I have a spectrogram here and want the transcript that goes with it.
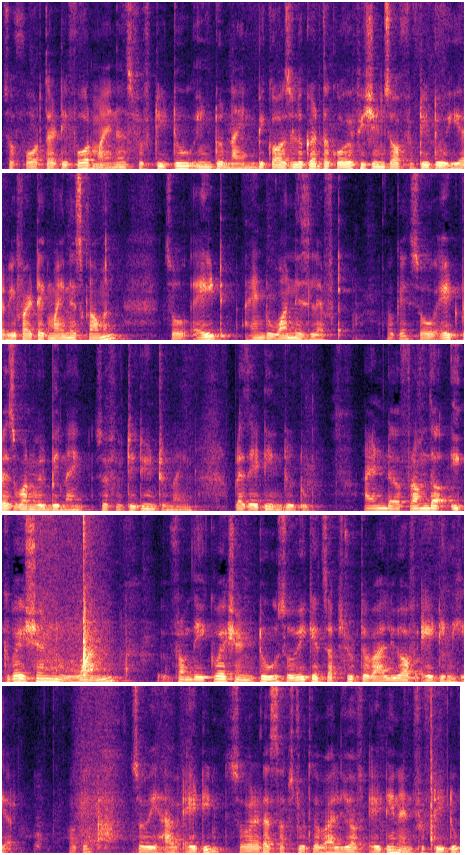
So 434 minus 52 into 9 because look at the coefficients of 52 here. If i take minus common so 8 and 1 is left. Okay so 8 plus 1 will be 9 so 52 into 9 plus 18 into 2 and uh, from the equation 1 from the equation 2 so we can substitute the value of 18 here. Okay so we have 18 so let us substitute the value of 18 and 52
